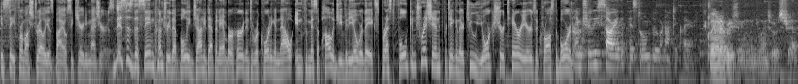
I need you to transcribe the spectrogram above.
is safe from Australia's biosecurity measures. This is the same country that bullied Johnny Depp and Amber Heard into recording a now infamous apology video where they expressed full contrition for taking their two Yorkshire Terriers across the border. I'm truly sorry that Pistol and Boo were not declared. Declare everything when you enter Australia.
